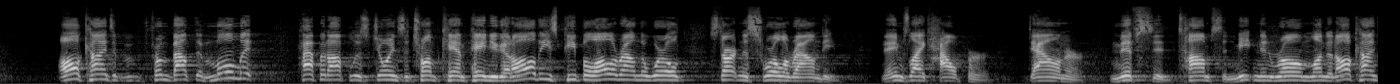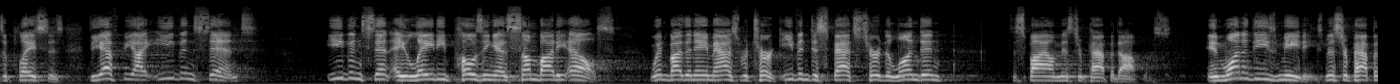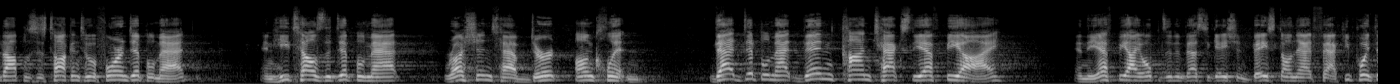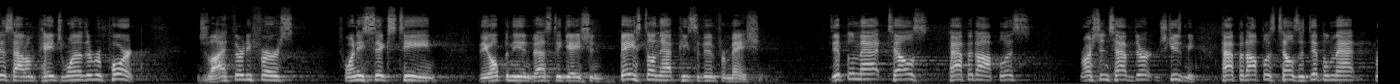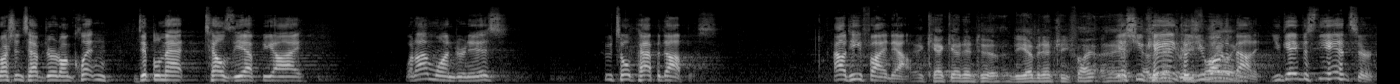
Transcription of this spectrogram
All kinds of, from about the moment Papadopoulos joins the Trump campaign, you got all these people all around the world starting to swirl around him. Names like Halper, Downer, Mifsud, Thompson, meeting in Rome, London, all kinds of places. The FBI even sent, even sent a lady posing as somebody else, went by the name Azra Turk, even dispatched her to London to spy on Mr. Papadopoulos. In one of these meetings, Mr. Papadopoulos is talking to a foreign diplomat, and he tells the diplomat, Russians have dirt on Clinton. That diplomat then contacts the FBI, and the FBI opens an investigation based on that fact. You point this out on page one of the report. July 31st, 2016, they open the investigation based on that piece of information. Diplomat tells Papadopoulos, Russians have dirt, excuse me, Papadopoulos tells a diplomat Russians have dirt on Clinton. Diplomat tells the FBI. What I'm wondering is who told Papadopoulos? How'd he find out? I can't get into the evidentiary file. Yes, you can because you wrote about it. You gave us the answer.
